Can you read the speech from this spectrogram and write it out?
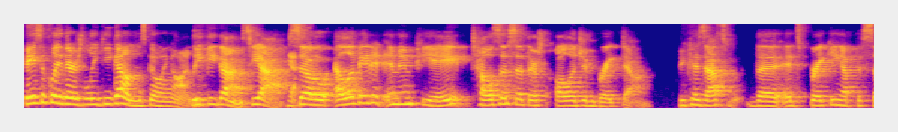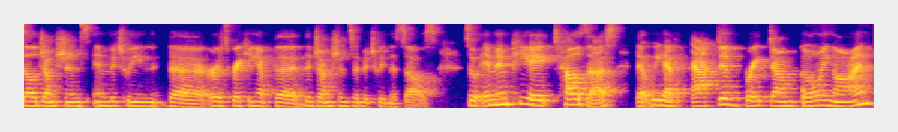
basically there's leaky gums going on. Leaky gums, yeah. yeah. So elevated MMP8 tells us that there's collagen breakdown because that's the it's breaking up the cell junctions in between the or it's breaking up the the junctions in between the cells so mmp8 tells us that we have active breakdown going on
